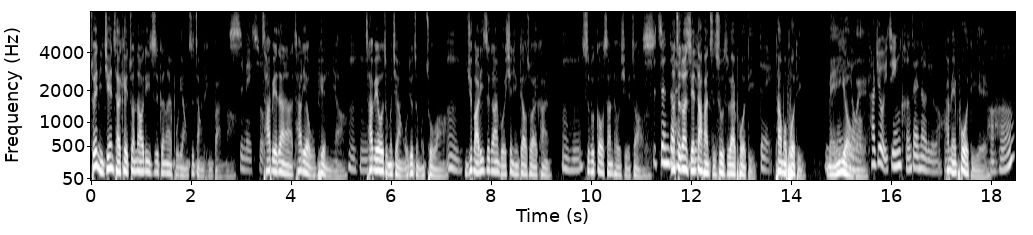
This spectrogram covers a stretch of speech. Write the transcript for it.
所以你今天才可以赚到励志跟爱普两只涨停板嘛？是没错，差别在哪？差别我不骗你啊，嗯、哼差别我怎么讲我就怎么做啊。嗯，你去把励志跟爱普的线型调出来看，嗯哼，是不是够山头斜照了？是真的。那这段时间大盘指数是不是在破底？对，它有没有破底？没有哎、欸，它就已经横在那里了。它没破底哎、欸。嗯哼，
